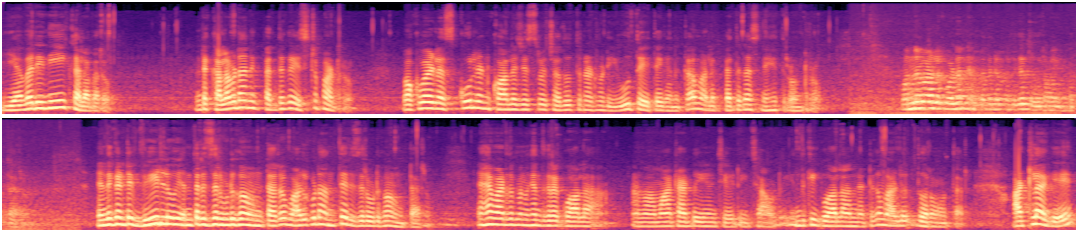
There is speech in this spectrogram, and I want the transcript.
ఎవరినీ కలవరు. అంటే కలవడానికి పెద్దగా ఇష్టపడరు. ఒకవేళ స్కూల్ అండ్ కాలేజెస్లో చదువుతున్నటువంటి యూత్ అయితే కనుక వాళ్ళకి పెద్దగా స్నేహితులు ఉండరు. ఉన్నవాళ్ళు కూడా నెమ్మది నెమ్మదిగా దూరం అయిపోతారు. ఎందుకంటే వీళ్ళు ఎంత రిజర్వ్డ్గా ఉంటారో వాళ్ళు కూడా అంతే రిజర్వ్డ్గా ఉంటారు. ఏహే వాడితో మనకి ఎందుకు గోల? మాట్లాడు ఏం చేయడు చావుడు. ఎందుకు గోల అన్నట్టుగా వాళ్ళు దూరం అవుతారు. అట్లాగే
